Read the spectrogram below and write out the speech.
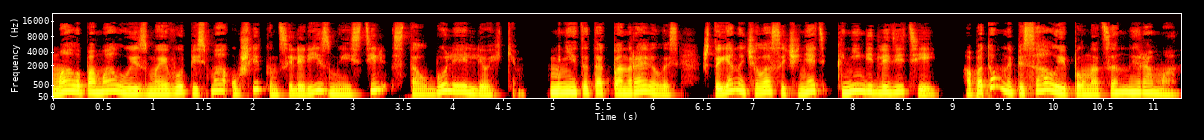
Мало-помалу из моего письма ушли канцеляризм, и стиль стал более легким. Мне это так понравилось, что я начала сочинять книги для детей, а потом написала и полноценный роман.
